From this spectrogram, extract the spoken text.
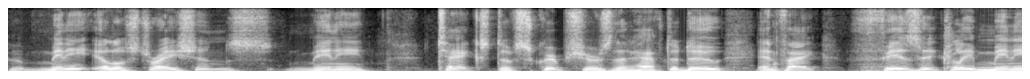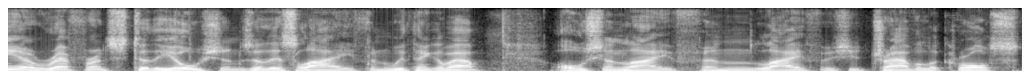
many illustrations, many text of scriptures that have to do, in fact, physically, many a reference to the oceans of this life. And we think about ocean life and life as you travel across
